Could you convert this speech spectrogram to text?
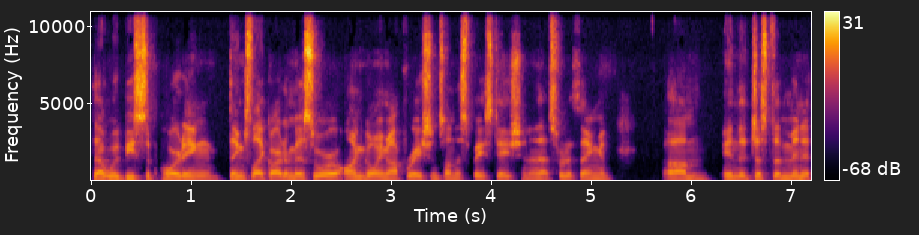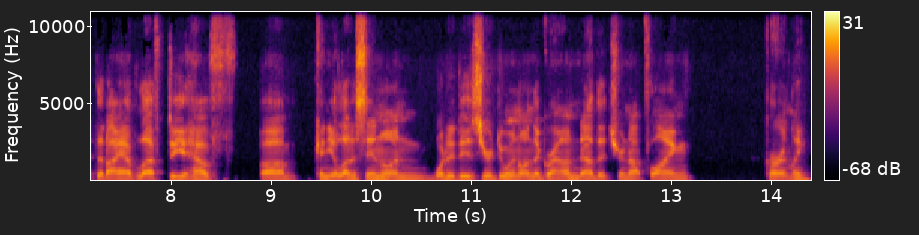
that would be supporting things like Artemis or ongoing operations on the space station and that sort of thing. And um, in the just a minute that I have left, do you have? Um, can you let us in on what it is you're doing on the ground now that you're not flying currently?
